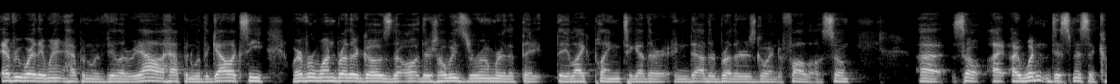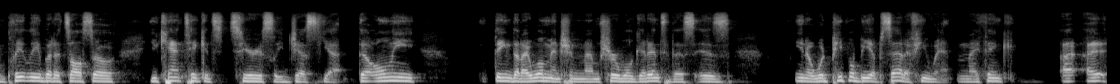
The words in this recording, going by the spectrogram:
everywhere they went it happened with Villarreal, it happened with the Galaxy. Wherever one brother goes, the, there's always the rumor that they they like playing together, and the other brother is going to follow. So, uh, so I, I wouldn't dismiss it completely, but it's also you can't take it seriously just yet. The only thing that I will mention, and I'm sure we'll get into this, is you know would people be upset if he went? And I think. I I,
